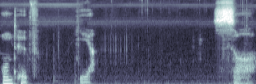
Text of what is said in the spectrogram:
Und hüpf. Yeah. So.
